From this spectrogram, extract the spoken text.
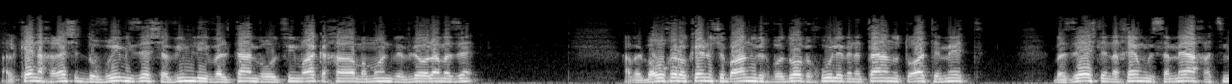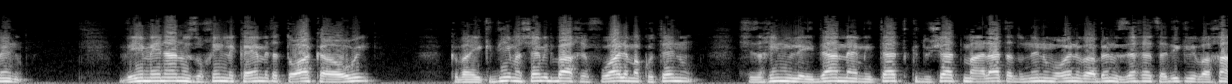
על כן אחרי שדוברים מזה שבים להיוולתם ורודפים רק אחר הממון ואבלי עולם הזה. אבל ברוך אלוקינו שבראנו לכבודו וכולי ונתן לנו תורת אמת, בזה יש לנחם ולשמח עצמנו. ואם אין אנו זוכים לקיים את התורה כראוי, כבר הקדים השם יתברך רפואה למכותינו, שזכינו לידע מאמיתת קדושת מעלת אדוננו מורנו ורבנו זכר צדיק לברכה,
